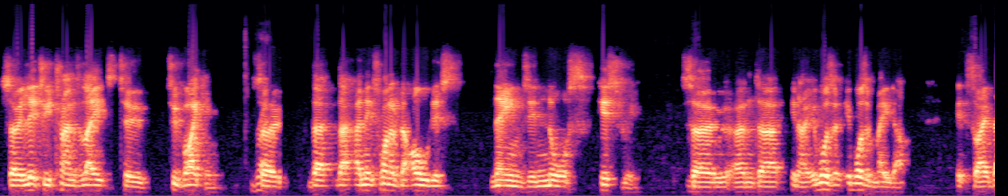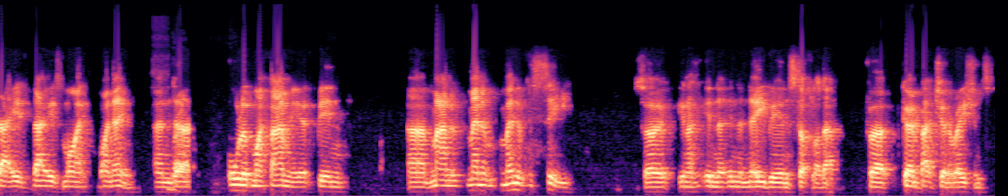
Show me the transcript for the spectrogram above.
So it literally translates to to Viking. So that that and it's one of the oldest names in Norse history. So and uh, you know it wasn't it wasn't made up it's like that is that is my my name, and uh, all of my family have been uh, man of men of men of the sea. So you know, in the in the navy and stuff like that, for going back generations,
